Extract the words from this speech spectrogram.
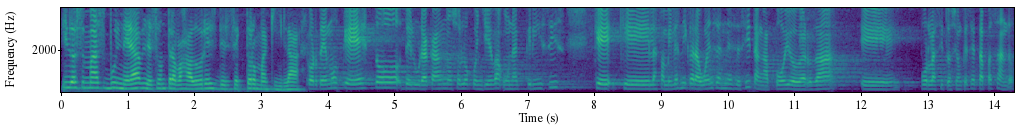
y los más vulnerables son trabajadores del sector maquila. Recordemos que esto del huracán no solo conlleva una crisis que, que las familias nicaragüenses necesitan apoyo, ¿verdad?, eh, por la situación que se está pasando,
